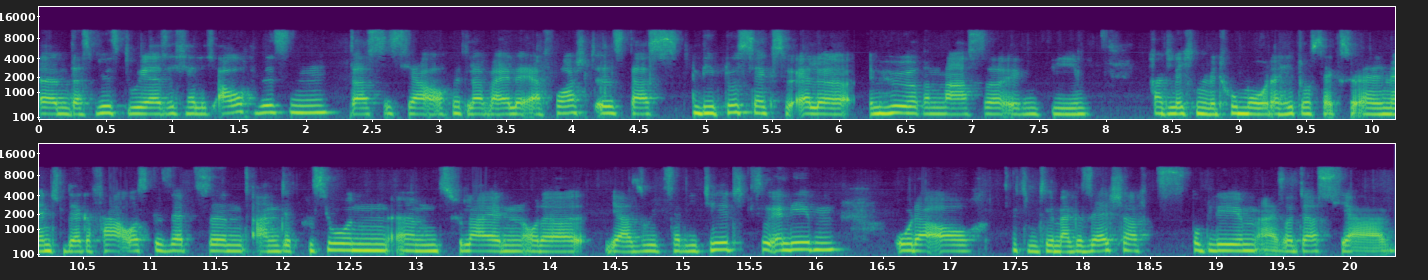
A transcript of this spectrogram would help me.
Ähm, das wirst du ja sicherlich auch wissen, dass es ja auch mittlerweile erforscht ist, dass B-Plus-Sexuelle im höheren Maße irgendwie verglichen mit homo- oder heterosexuellen Menschen der Gefahr ausgesetzt sind, an Depressionen ähm, zu leiden oder ja, Suizidalität zu erleben oder auch zum Thema Gesellschaftsproblem, also dass ja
